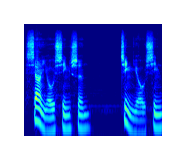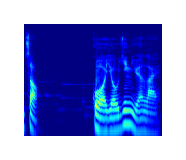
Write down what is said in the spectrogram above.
相由心生，境由心造，果由因缘来。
